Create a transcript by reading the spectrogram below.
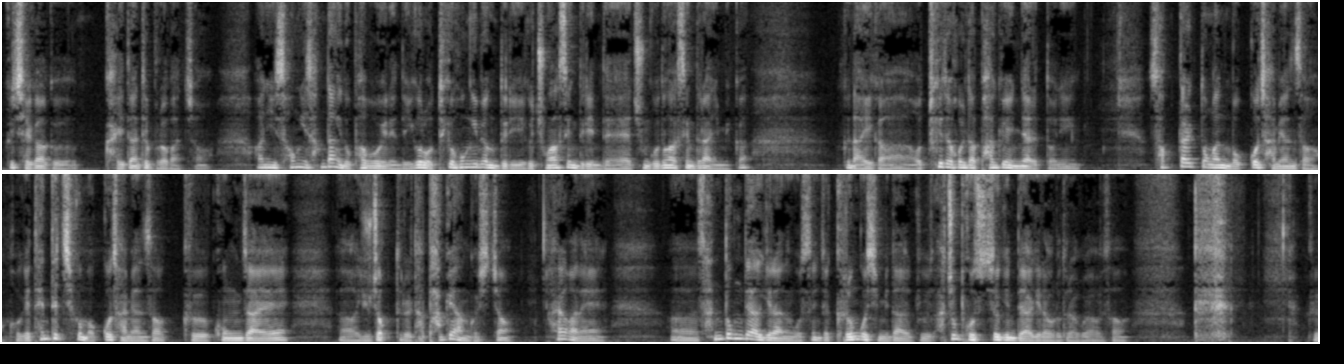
그 제가 그 가이드한테 물어봤죠. 아니 성이 상당히 높아 보이는데 이걸 어떻게 홍위병들이 그 중학생들인데 중고등학생들 아닙니까? 그 나이가 어떻게 저걸 다 파괴했냐 그랬더니 석 달 동안 먹고 자면서 거기에 텐트 치고 먹고 자면서 그 공자의 어, 유적들을 다 파괴한 것이죠. 하여간에 어, 산동대학이라는 곳은 이제 그런 곳입니다. 그 아주 보수적인 대학이라고 그러더라고요. 그래서 그, 그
